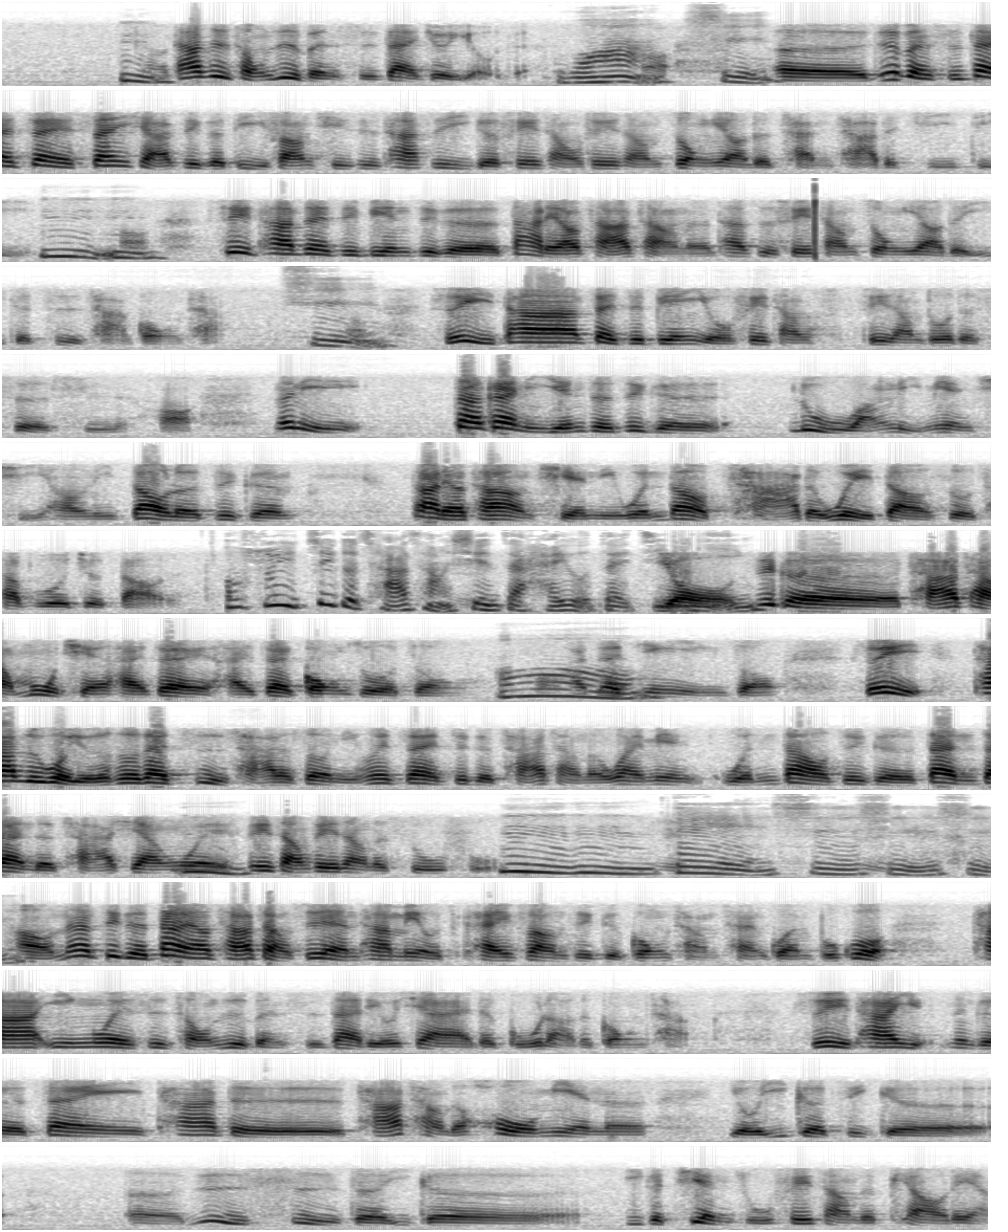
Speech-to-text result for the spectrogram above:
嗯，它是从日本时代就有的。哇，是，呃，日本时代在三峡这个地方，其实它是一个非常非常重要的产茶的基地，嗯嗯，所以它在这边这个大寮茶厂呢，它是非常重要的一个制茶工厂，是，所以它在这边有非常非常多的设施。哦。那你大概你沿着这个路往里面骑哈、你到了这个大寮茶厂前，你闻到茶的味道的时候，差不多就到了。哦，所以这个茶厂现在还有在经营？有这个茶厂目前还在还在工作中，哦，还在经营中，所以他如果有的时候在制茶的时候，你会在这个茶厂的外面闻到这个淡淡的茶香味，嗯。非常非常的舒服。嗯嗯，对，是是是，好，那这个大寮茶厂虽然它没有开放这个工厂参观，不过它因为是从日本时代留下来的古老的工厂，所以它有那个在它的茶厂的后面呢，有一个这个呃日式的一个一个建筑，非常的漂亮。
